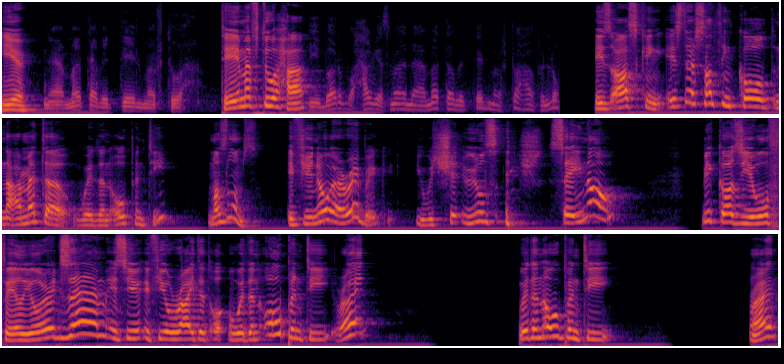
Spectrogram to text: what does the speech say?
it? اهي نعمة الله Here. نعمة بالتاء المفتوحة T مفتوحة. في برضه حاجة اسمها نعمة بالتاء المفتوحة في اللغة He's asking, is there something called na'mata with an open T? Muslims, if you know Arabic, you would sh- you will s- say no. Because you will fail your exam if you, if you write it o- with an open T, right? With an open T, right?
